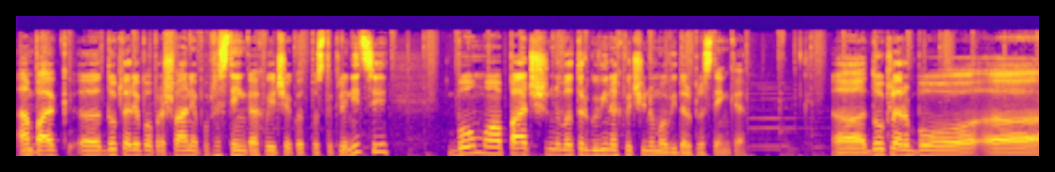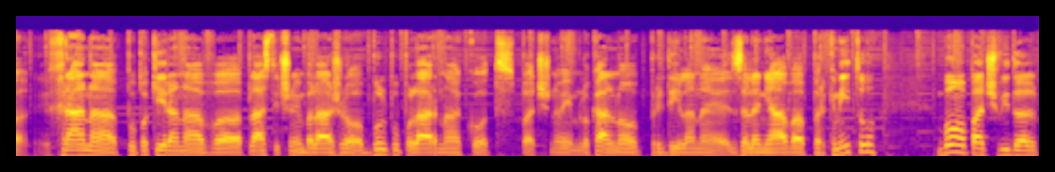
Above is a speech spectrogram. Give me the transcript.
Ampak uh, dokler je popraševanje po plastenkah večje kot po steklenici, bomo pač v trgovinah večinoma videli plastenke. Uh, dokler bo uh, hrana popakirana v plastično embalažo bolj popularna kot pač, vem, lokalno pridelana zelenjava pri kmetu, bomo pač videli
